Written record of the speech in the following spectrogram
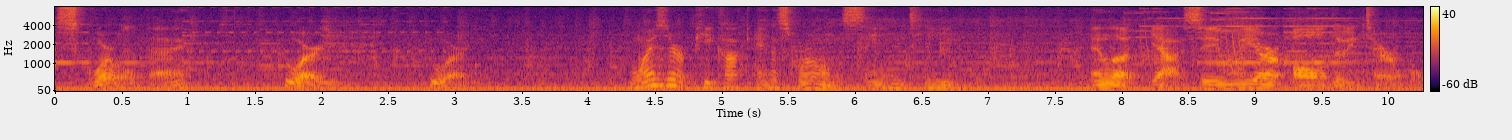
squirrel guy. Who are you? Who are you? Why is there a peacock and a squirrel on the same team? And look, yeah, see, we are all doing terrible.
